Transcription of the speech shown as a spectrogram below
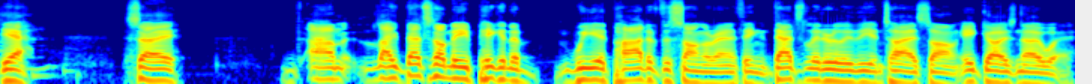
Yeah. So, um, like that's not me picking a weird part of the song or anything. That's literally the entire song. It goes nowhere,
